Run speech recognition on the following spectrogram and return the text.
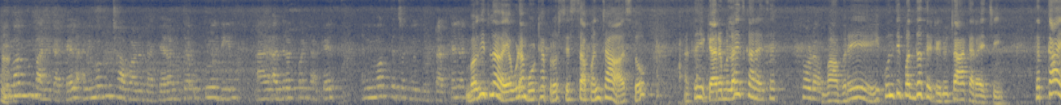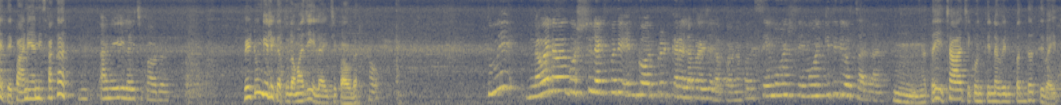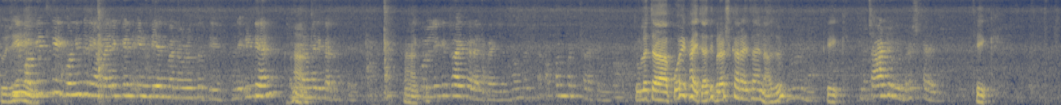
आणि मग मी पाणी टाकेल आणि मग मी चहा पावडर टाकेल. आणि त्या उकळू देईल. आणि अद्रक पण टाकेल. आणि मग त्याच्यात मी दूध टाकेल. बघितलं एवढ्या मोठ्या प्रोसेसचा पण चहा असतो. आता हे कॅरमलाईज करायचं आहे थोडं. बापरे ही कोणती पद्धत आहे टेनू चहा करायची? त्यात काय ते पाणी आणि साखर? आणि इलायची पावडर भेटून गेली का तुला माझी इलायची पावडर हो. तुम्ही नव्या नव्या गोष्टी लाईफमध्ये इनकॉर्पोरेट करायला पाहिजे आपण. आपण सेम ओल्ड सेम ओल्ड किती दिवस चालणार? हम्म, आता ही चहाची कोणती नवीन पद्धत आहे बाई मी तुझी बघितली कोणीतरी अमेरिकन इंडियन बनवत होते. म्हणजे इंडियन हा. अमेरिकात होते. ती बोलली की ट्राय करायला पाहिजे. मग म्हटलं, आपण पण ट्राय करू. तुला चहा पोहे खायचे आधी ब्रश करायचा आहे ना अजून? हम्म. ठीक. मग चहा ठेवली ब्रश करायला ठीक.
